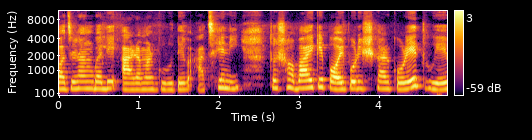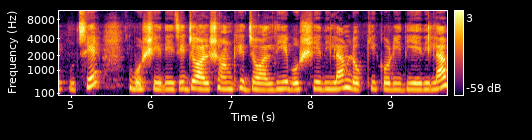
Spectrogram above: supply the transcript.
বজরাংবলী আর আমার গুরুদেব আছেনই। তো সবাইকে পয় পরিষ্কার করে ধুয়ে পুছে বসিয়ে দিয়েছি। জল শঙ্খে জল দিয়ে বসিয়ে দিলাম, লক্ষ্মী করি দিয়ে দিলাম,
